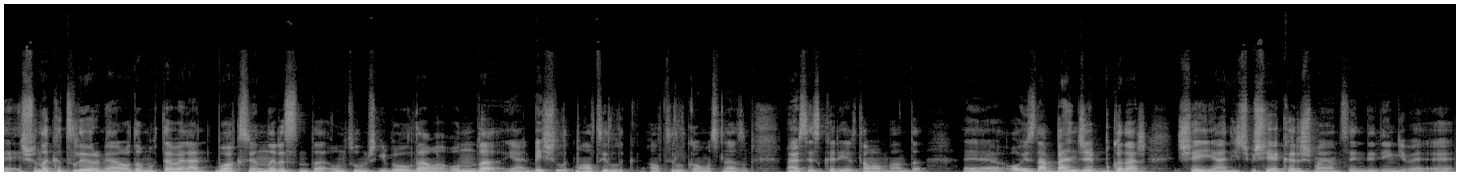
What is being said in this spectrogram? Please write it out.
E, şuna katılıyorum yani o da muhtemelen bu aksiyonun arasında unutulmuş gibi oldu ama onun da yani 5 yıllık mı 6 yıllık 6 yıllık olması lazım. Mercedes kariyeri tamamlandı. E, o yüzden bence bu kadar şey yani hiçbir şeye karışmayan senin dediğin gibi e,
